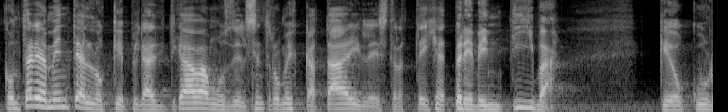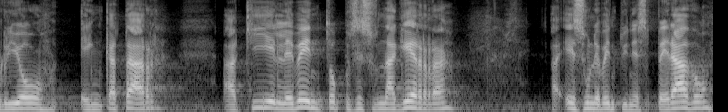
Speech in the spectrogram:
contrariamente a lo que platicábamos del Centro México Qatar y la estrategia preventiva que ocurrió en Qatar, aquí el evento pues, es una guerra es un evento inesperado,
